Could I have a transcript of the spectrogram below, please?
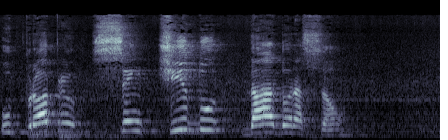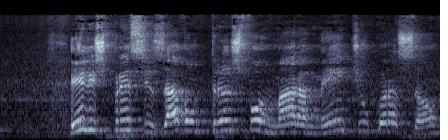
o próprio sentido da adoração. Eles precisavam transformar a mente e o coração.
